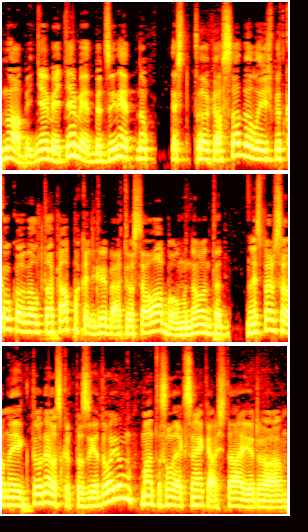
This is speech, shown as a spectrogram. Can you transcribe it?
nu, labi, ņemiet, ņemiet, bet ziniet, nu, es tā kā sadalīšu, bet kaut ko vēl tā kā apakaļ gribētu to savu labumu. Nu, un tad es personīgi to neuzskatu par ziedojumu. Man tas liekas vienkārši tā ir uh,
